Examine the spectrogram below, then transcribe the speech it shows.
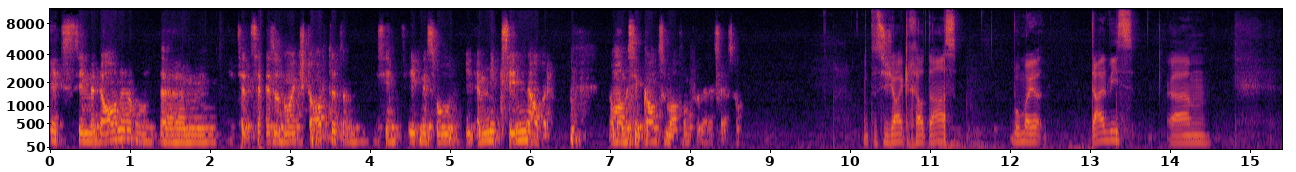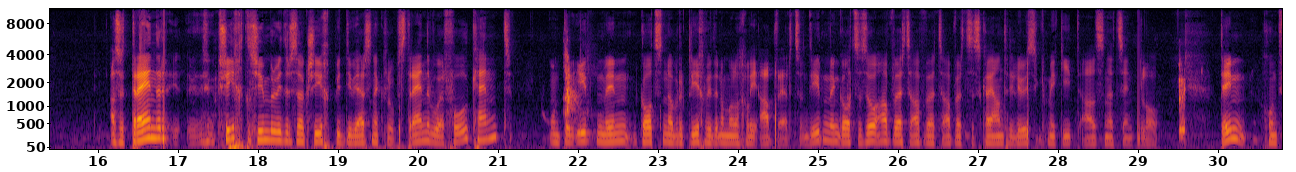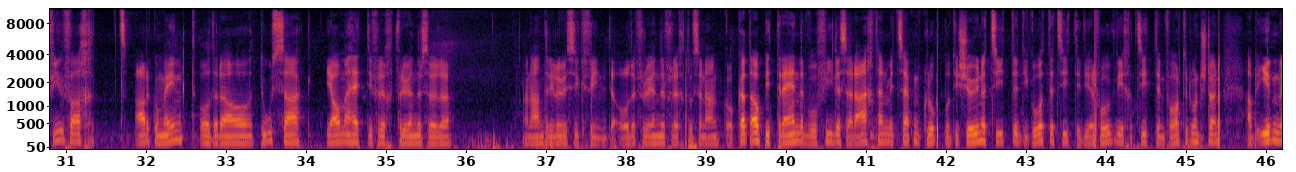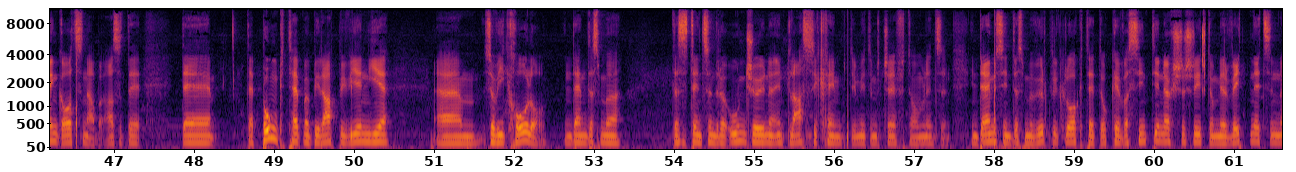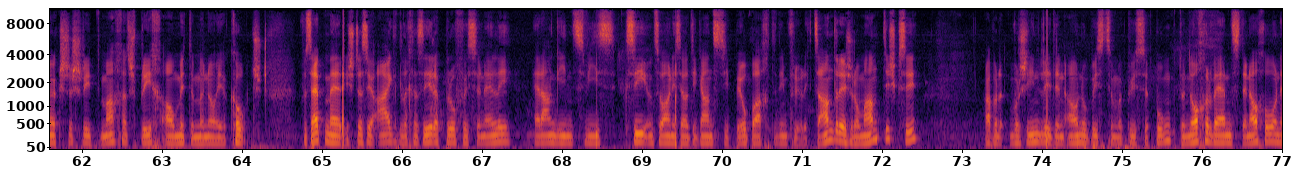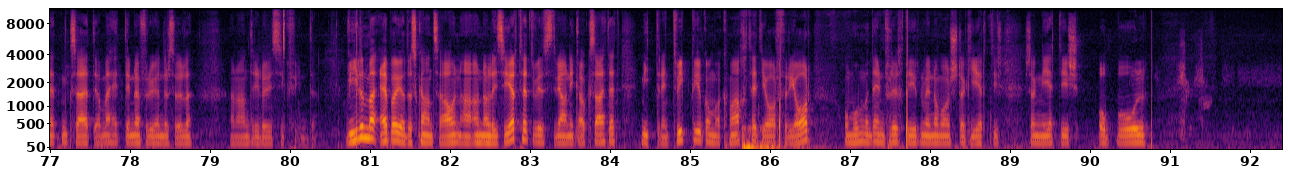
jetzt sind wir da und ähm, jetzt hat die Saison neu gestartet und wir sind irgendwie so in dem Mix drin, aber nochmal, wir sind ganz am Anfang von dieser Saison. Und das ist eigentlich auch das, wo man ja teilweise ähm, also Trainer-Geschichte ist immer wieder so eine Geschichte bei diversen Clubs. Trainer, der Erfolg kennt und dann irgendwann geht es dann aber gleich wieder nochmal ein bisschen abwärts. Und irgendwann geht es so abwärts, abwärts, abwärts, dass es keine andere Lösung mehr gibt, als nicht zu entlassen. dann kommt vielfach das Argument oder auch die Aussage, ja, man hätte vielleicht früher sollen eine andere Lösung finden oder früher vielleicht auseinandergehen. Gerade auch bei Trainern, die vieles erreicht haben mit diesem Club, wo die schönen Zeiten, die guten Zeiten, die erfolgreichen Zeiten im Vordergrund stehen, aber irgendwann geht es nicht. Also der, der, der Punkt hat man bei Rappi wie nie ähm, so wie Kolo, indem dass man dass es dann zu einer unschönen Entlassung kommt mit dem Jeff Tomlinson. In dem Sinn, dass man wirklich geschaut hat, okay, was sind die nächsten Schritte und wir wollen jetzt den nächsten Schritt machen, sprich auch mit einem neuen Coach. Von dem her ist das ja eigentlich eine sehr professionelle Herangehensweise gewesen, und so habe ich es auch die ganze Zeit beobachtet im Frühling. Das andere war romantisch, gewesen, aber wahrscheinlich dann auch noch bis zu einem gewissen Punkt. Und nachher wären sie dann auch gekommen und hätten gesagt, ja, man hätte dann früher sollen eine andere Lösung finden Weil man eben ja das Ganze auch analysiert hat, wie es Janik auch gesagt hat, mit der Entwicklung, die man gemacht hat, Jahr für Jahr, und wo man dann vielleicht irgendwann nochmal stagniert ist, stagniert ist obwohl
